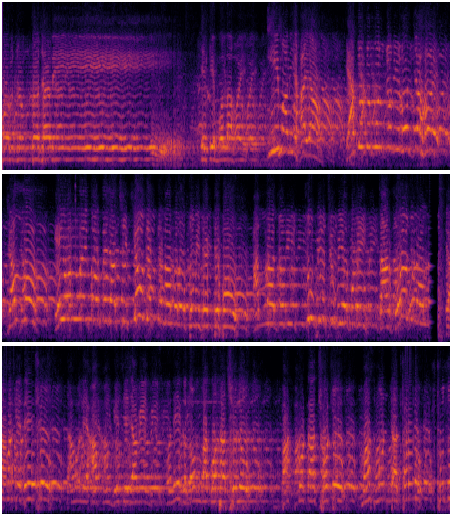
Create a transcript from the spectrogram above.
পর্যন্ত জানি। একে বলা হয় ইমানি হায়া। এতটুকু যদি লজ্জা হয় আল্লাহ এই অন্যায় করতে যাচ্ছি, কেউ দেখতে না পেলেও তুমি দেখতে পাও। আল্লাহ যদি চুপিয়ে চুপিয়ে পড়ে তারপরে যদি আমাকে দেখছ, তাহলে আপনি বেঁচে যাবেন। অনেক লম্বা কথা ছিল। বাক্যটা ছোট মাসমনটা ছোট, শুধু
